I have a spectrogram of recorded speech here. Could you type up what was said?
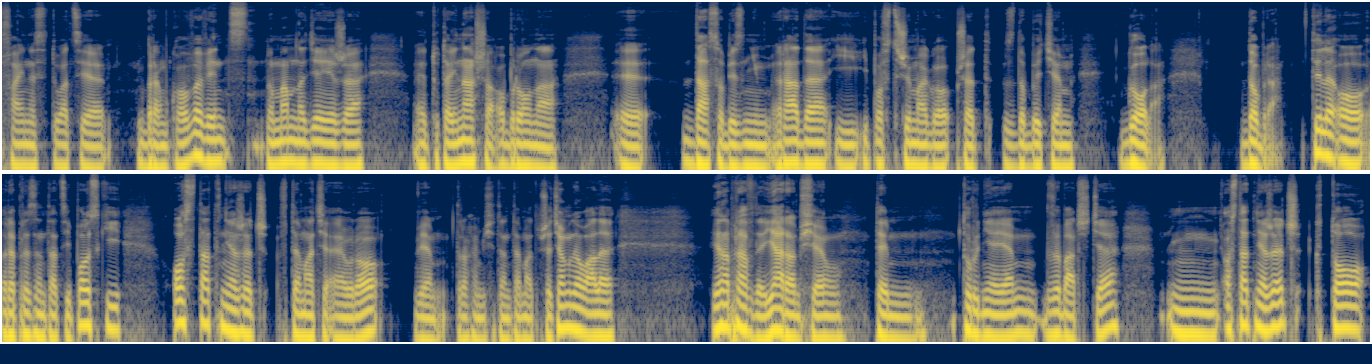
fajne sytuacje bramkowe, więc no, mam nadzieję, że e, tutaj nasza obrona da sobie z nim radę i, i powstrzyma go przed zdobyciem gola. Dobra, tyle o reprezentacji Polski. Ostatnia rzecz w temacie euro. Wiem, trochę mi się ten temat przeciągnął, ale ja naprawdę jaram się tym turniejem. Wybaczcie. Mm, ostatnia rzecz. Kto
